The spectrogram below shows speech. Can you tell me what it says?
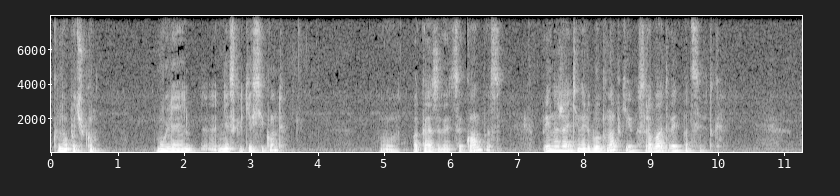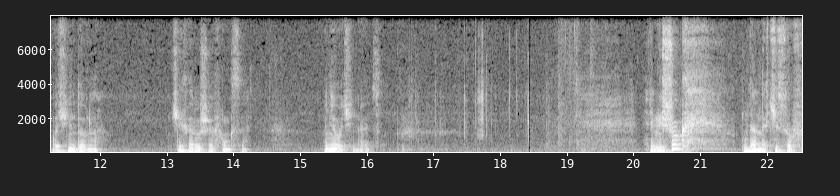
кнопочку более нескольких секунд. Вот, показывается компас. При нажатии на любую кнопку срабатывает подсветка. Очень удобно. Очень хорошая функция. Мне очень нравится. Ремешок данных часов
